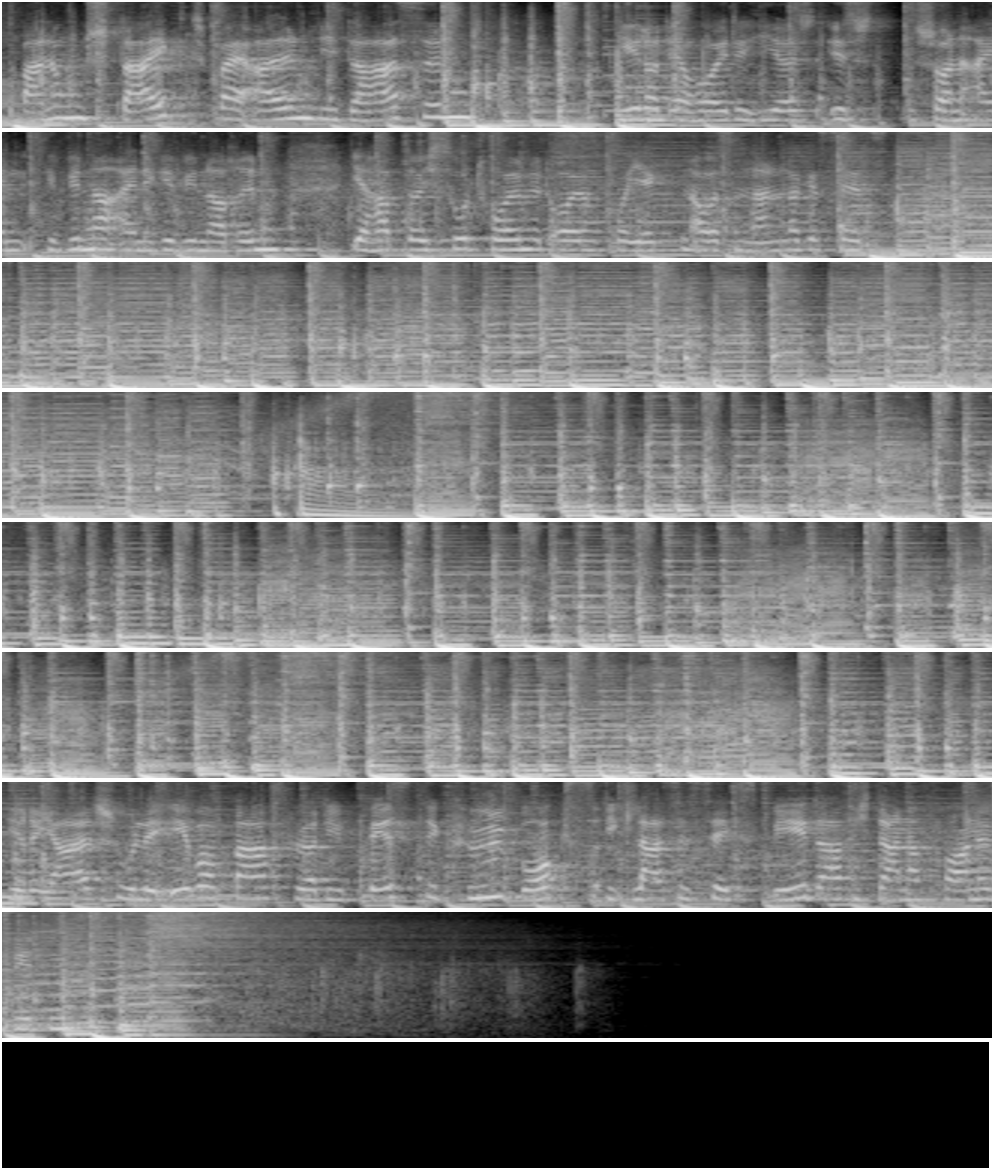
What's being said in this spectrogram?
Spannung steigt bei allen, die da sind. Jeder, der heute hier ist, ist schon ein Gewinner, eine Gewinnerin. Ihr habt euch so toll mit euren Projekten auseinandergesetzt. Realschule Eberbach für die beste Kühlbox. Die Klasse 6b darf ich da nach vorne bitten.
